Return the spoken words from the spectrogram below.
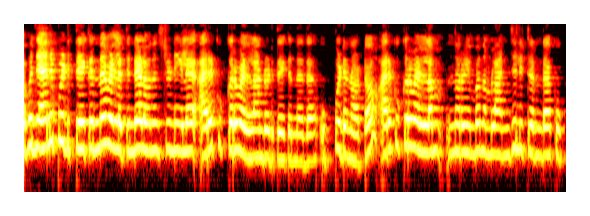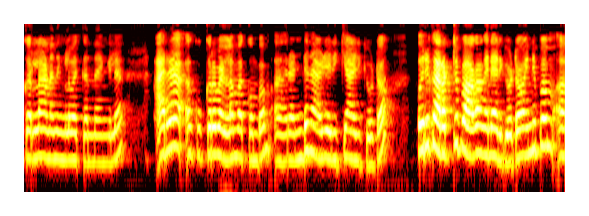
അപ്പോൾ ഞാനിപ്പോൾ എടുത്തേക്കുന്ന വെള്ളത്തിന്റെ അളവെന്ന് വെച്ചിട്ടുണ്ടെങ്കിൽ അര കുക്കർ വെള്ളമാണ് എടുത്തേക്കുന്നത്. ഉപ്പിടണം കേട്ടോ. അര കുക്കർ വെള്ളം എന്ന് പറയുമ്പോൾ നമ്മൾ അഞ്ച് ലിറ്ററിന്റെ കുക്കറിലാണ് നിങ്ങൾ വെക്കുന്നതെങ്കിൽ അര കുക്കർ വെള്ളം വെക്കുമ്പം രണ്ട് നാഴി അരിക്കായിരിക്കും കേട്ടോ. ഒരു കറക്റ്റ് പാകം അങ്ങനെ ആയിരിക്കും കേട്ടോ. ഇനിയിപ്പം ആ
